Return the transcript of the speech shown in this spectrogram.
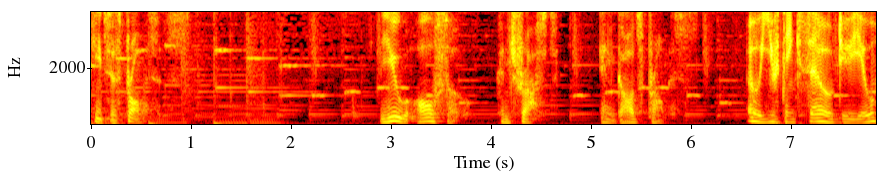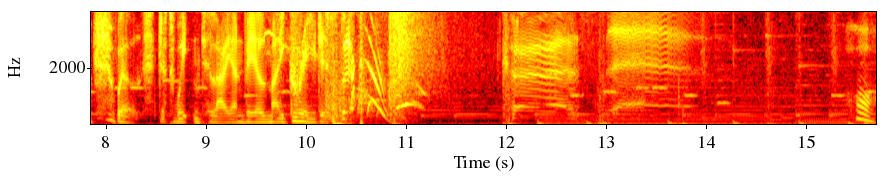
keeps his promises. You also can trust in God's promise. Oh, you think so, do you? Well, just wait until I unveil my greatest. Curses! Huh.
